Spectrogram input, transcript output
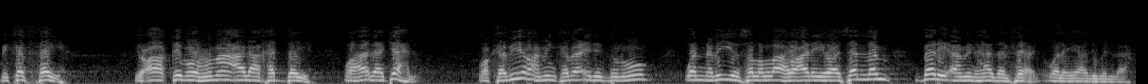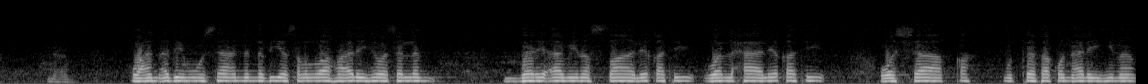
بكفيه يعاقبهما على خديه وهذا جهل وكبيرة من كبائر الذنوب. والنبي صلى الله عليه وسلم برئ من هذا الفعل والعياذ بالله. نعم. وعن أبي موسى أن النبي صلى الله عليه وسلم برئ من الصالقة والحالقة والشاقة متفق عليهما.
